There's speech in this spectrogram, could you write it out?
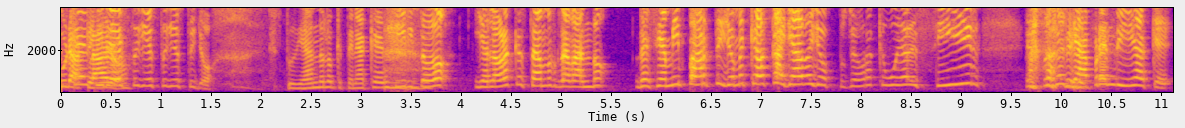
estructura, que decir claro. esto y esto y esto y yo. Estudiando lo que tenía que decir y todo. y a la hora que estábamos grabando, decía mi parte y yo me quedaba callada. Y yo, pues, ¿y ahora qué voy a decir? Entonces Sí. ya aprendí a que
